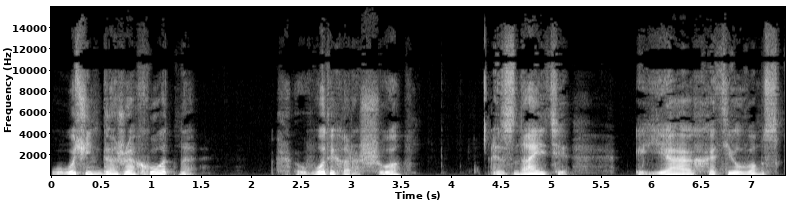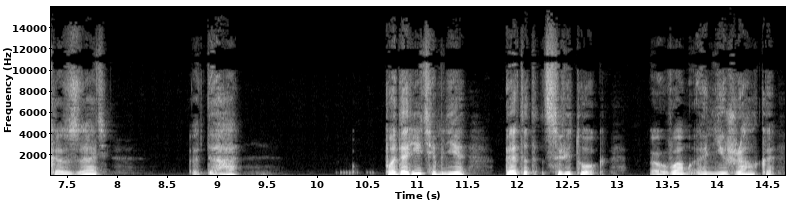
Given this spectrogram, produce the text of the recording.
Очень даже охотно. Вот и хорошо. Знаете, я хотел вам сказать... Да, подарите мне этот цветок. Вам не жалко? —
